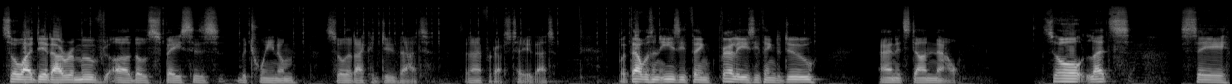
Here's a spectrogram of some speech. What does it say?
So I did, I removed uh, those spaces between them so that I could do that. And I forgot to tell you that. But that was an easy thing, fairly easy thing to do and it's done now. So let's say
